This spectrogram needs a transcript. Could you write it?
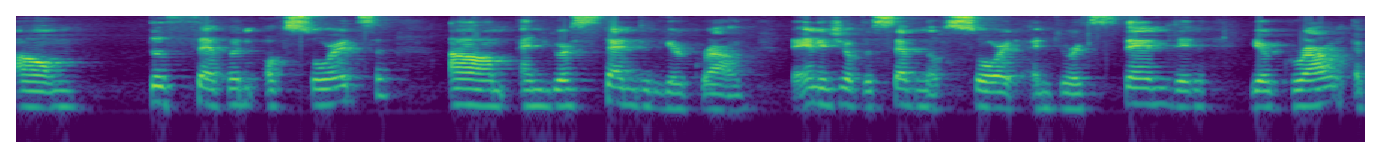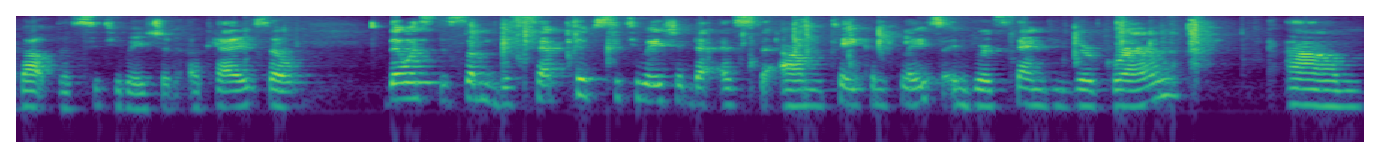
um, the seven of swords um, and you're standing your ground. The energy of the seven of sword and you're standing your ground about the situation okay? So there was the, some deceptive situation that has um, taken place and you're standing your ground um,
